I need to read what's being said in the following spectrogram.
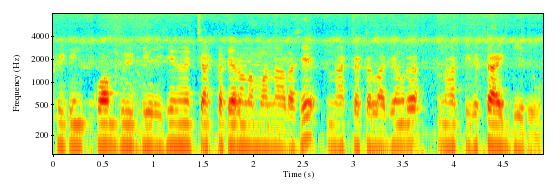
ফিটিং কমপ্লিট দিয়ে দিয়েছি। এখানে চারটা তেরো নম্বর নাট আছে। নাট চারটা লাগিয়ে আমরা নাটটিকে টাইট দিয়ে দেবো।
